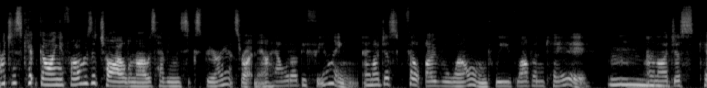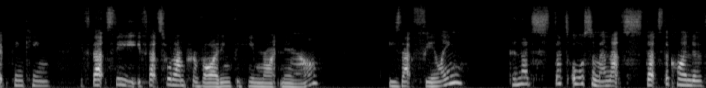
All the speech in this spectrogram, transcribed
I just kept going if I was a child and I was having this experience right now, how would I be feeling? And I just felt overwhelmed with love and care. Mm. And I just kept thinking if that's the if that's what I'm providing for him right now, is that feeling? Then that's that's awesome and that's that's the kind of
